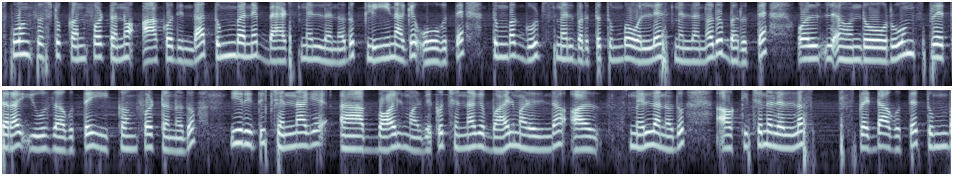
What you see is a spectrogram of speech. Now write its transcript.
ಸ್ಪೂನ್ಸಷ್ಟು ಕಂಫರ್ಟನ್ನು ಹಾಕೋದ್ರಿಂದ ತುಂಬಾ ಬ್ಯಾಡ್ ಸ್ಮೆಲ್ ಅನ್ನೋದು ಕ್ಲೀನಾಗೆ ಹೋಗುತ್ತೆ. ತುಂಬ ಗುಡ್ ಸ್ಮೆಲ್ ಬರುತ್ತೆ, ತುಂಬ ಒಳ್ಳೆ ಸ್ಮೆಲ್ ಅನ್ನೋದು ಬರುತ್ತೆ. ಒಂದು ರೂಮ್ ಸ್ಪ್ರೇ ಥರ ಯೂಸ್ ಆಗುತ್ತೆ. ಕಂಫರ್ಟ್ ಅನ್ನೋದು ಈ ರೀತಿ ಚೆನ್ನಾಗಿ ಬಾಯ್ಲ್ ಮಾಡಬೇಕು. ಚೆನ್ನಾಗಿ ಬಾಯ್ಲ್ ಮಾಡೋದ್ರಿಂದ ಆ ಸ್ಮೆಲ್ ಅನ್ನೋದು ಆ ಕಿಚನಲ್ಲೆಲ್ಲ ಸ್ಪ್ರೆಡ್ ಆಗುತ್ತೆ. ತುಂಬ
